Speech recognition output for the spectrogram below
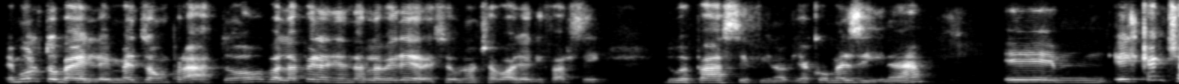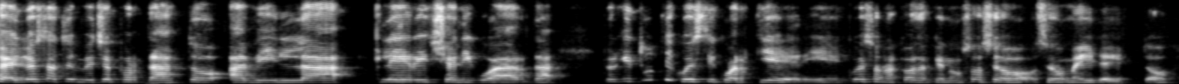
È molto bello, in mezzo a un prato, vale la pena di andarla a vedere se uno ha voglia di farsi due passi fino a via Comasina. E, e il cancello è stato invece portato a Villa Clerici a Niguarda, perché tutti questi quartieri, questa è una cosa che non so se ho, se ho mai detto,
